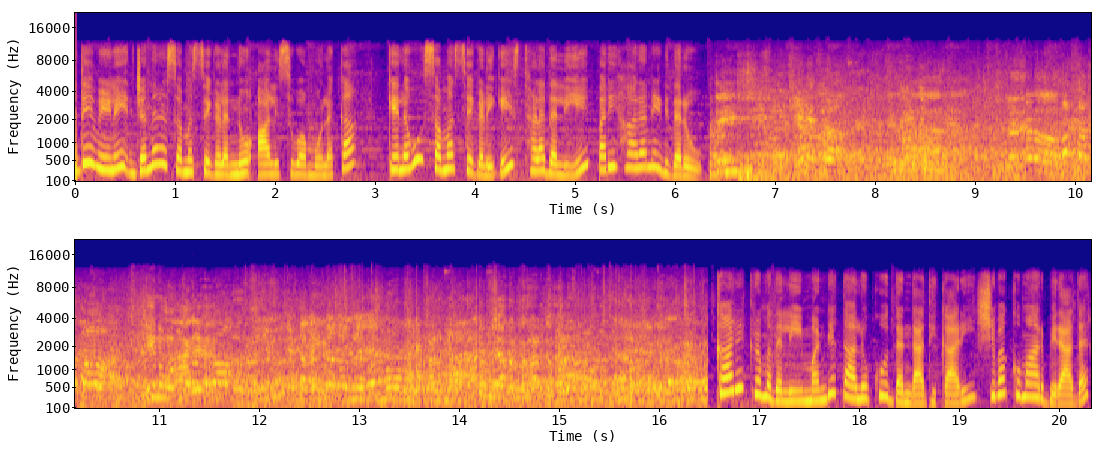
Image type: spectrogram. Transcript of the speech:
ಇದೇ ವೇಳೆ ಜನರ ಸಮಸ್ಯೆಗಳನ್ನು ಆಲಿಸುವ ಮೂಲಕ ಕೆಲವು ಸಮಸ್ಯೆಗಳಿಗೆ ಸ್ಥಳದಲ್ಲಿಯೇ ಪರಿಹಾರ ನೀಡಿದರು. ಕಾರ್ಯಕ್ರಮದಲ್ಲಿ ಮಂಡ್ಯ ತಾಲೂಕು ದಂಡಾಧಿಕಾರಿ ಶಿವಕುಮಾರ್ ಬಿರಾದರ್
